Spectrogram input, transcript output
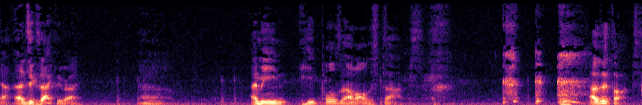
yeah, that's exactly right. Um, I mean, he pulls out all the stops. Other thoughts?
